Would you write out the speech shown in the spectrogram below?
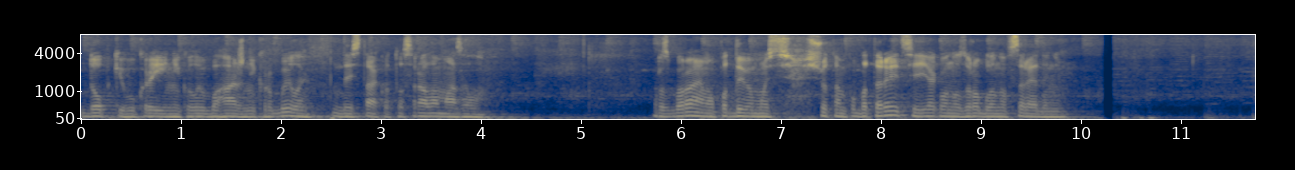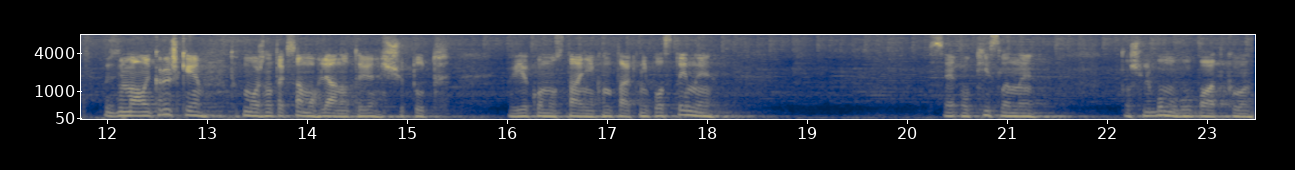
допки в Україні, коли в багажник робили. Десь так ото срало мазало. Розбираємо, подивимось, що там по батарейці і як воно зроблено всередині. Знімали кришки. Тут можна так само глянути, що тут в якому стані контактні пластини. Все окислене. Тож в будь-якому випадку,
